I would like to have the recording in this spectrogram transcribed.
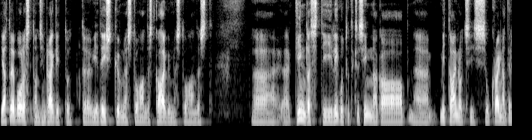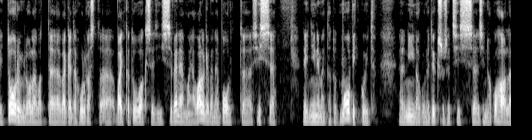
jah, tõepoolest on siin räägitud viieteistkümnest tuhandest, kahekümnest tuhandest Äh, kindlasti liigutatakse sinna ka äh, mitte ainult siis Ukraina territooriumil olevate vägede hulgast, äh, vaid ka tuuakse siis Venemaa ja Valgevene poolt sisse neid niinimetatud moobikuid. nii nagu need üksused siis sinna kohale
